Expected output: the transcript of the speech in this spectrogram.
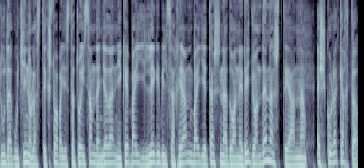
duda gutxi nolaz tekstua bai estatua izan den jadanik bai lege biltzarean bai eta senadoan ere joan den astean. Eskola karta.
